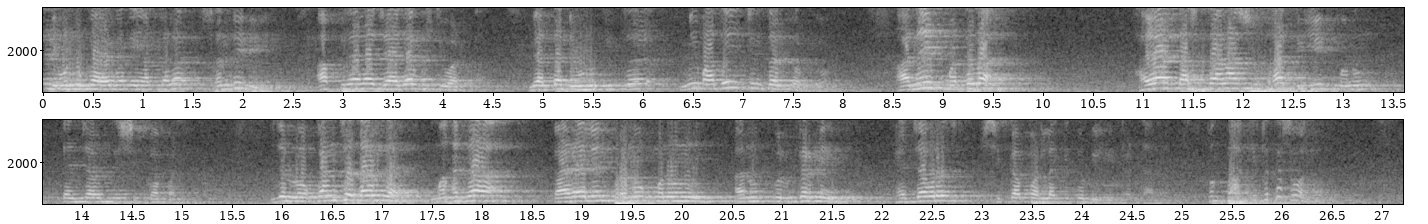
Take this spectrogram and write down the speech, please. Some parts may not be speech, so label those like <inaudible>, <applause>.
निवडणूक आयोगाने आपल्याला संधी दिली. आपल्याला ज्या ज्या गोष्टी वाटतात. मी आता निवडणुकीचं मी माझंही चिंतन करतो. अनेक मतदार हयात असताना सुद्धा डिलीट म्हणून त्यांच्यावरती शिक्का पडला म्हणजे लोकांचं जाऊ द्या. माझा कार्यालयीन प्रमुख म्हणून अनुप कुलकर्णी ह्याच्यावरच शिक्का पडला की तो डिलीटेड झाला. मग बाकीचं कसं होणार?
